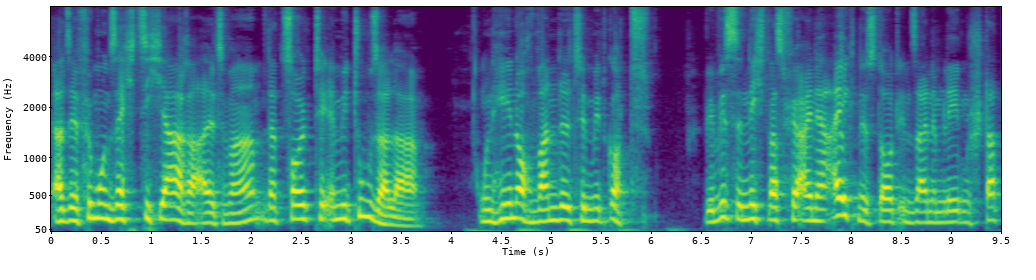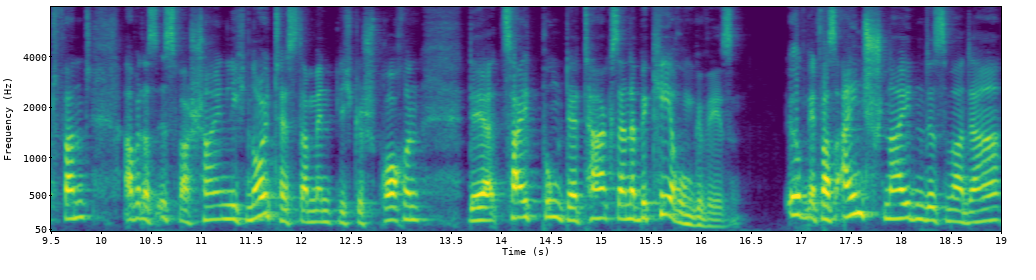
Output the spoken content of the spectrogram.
als er 65 Jahre alt war, da zeugte er Methuselah und Henoch wandelte mit Gott. Wir wissen nicht, was für ein Ereignis dort in seinem Leben stattfand, aber das ist wahrscheinlich neutestamentlich gesprochen der Zeitpunkt, der Tag seiner Bekehrung gewesen. Irgendetwas Einschneidendes war da,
